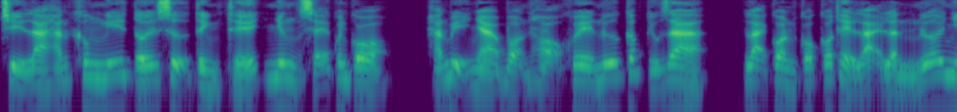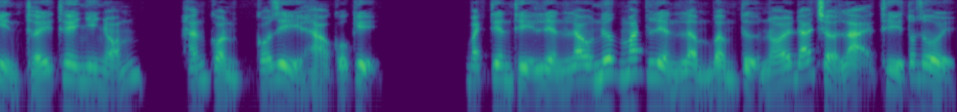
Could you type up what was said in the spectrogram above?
Chỉ là hắn không nghĩ tới sự tình thế nhưng sẽ quanh co, hắn bị nhà bọn họ khuê nữ cấp cứu ra, lại còn có có thể lại lần nữa nhìn thấy thê nhi nhóm, hắn còn có gì hảo cố kỵ. Bạch tiên thị liền lau nước mắt liền lẩm bẩm tự nói đã trở lại thì tốt rồi,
